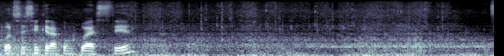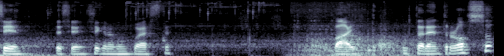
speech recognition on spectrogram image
Forse si crea con questi? Sì, sì, sì, si crea con questi. Vai, butta dentro l'osso.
